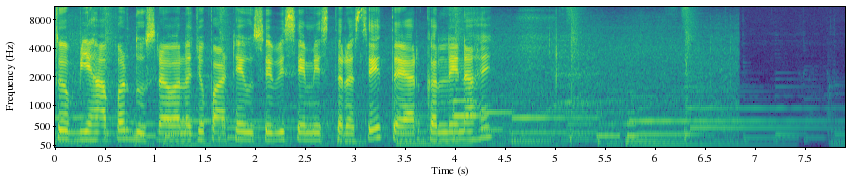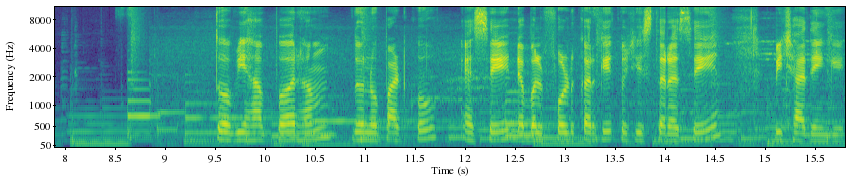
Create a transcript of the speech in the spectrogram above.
तो अब यहाँ पर दूसरा वाला जो पार्ट है, उसे भी सेम इस तरह से तैयार कर लेना है। तो अब यहाँ पर हम दोनों पार्ट को ऐसे डबल फोल्ड करके कुछ इस तरह से बिछा देंगे।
